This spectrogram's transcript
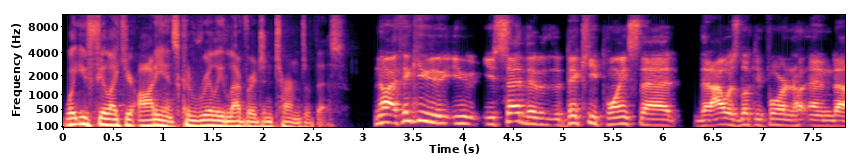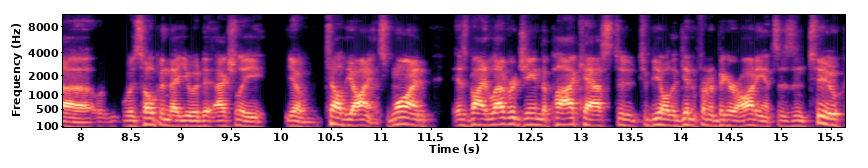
what you feel like your audience could really leverage in terms of this. No, I think you you you said the the big key points that that I was looking for and and uh, was hoping that you would actually you know tell the audience. One is by leveraging the podcast to to be able to get in front of bigger audiences, and two,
